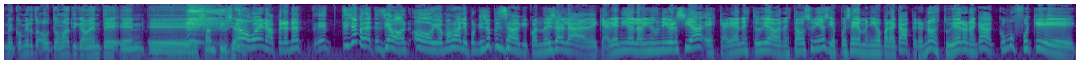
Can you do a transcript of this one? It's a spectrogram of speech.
me convierto automáticamente en eh, Santillán. No, bueno, pero no- eh, te llama la atención, obvio, más vale, porque yo pensaba que cuando ella hablaba de que habían ido a la misma universidad es que habían estudiado en Estados Unidos y después habían venido para acá, pero no, estudiaron acá. ¿Cómo fue que...?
